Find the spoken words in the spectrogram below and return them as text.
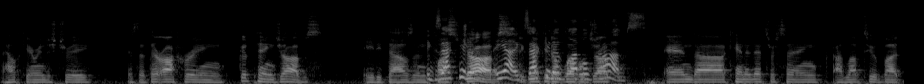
the healthcare industry is that they're offering good paying jobs, 80,000 plus jobs, yeah, executive level jobs. And uh, candidates are saying, I'd love to, but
